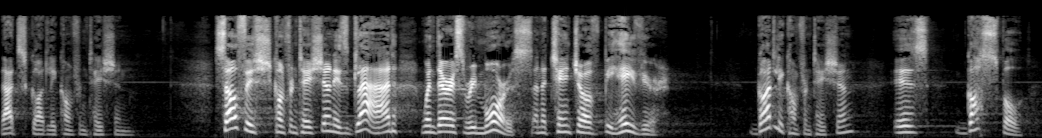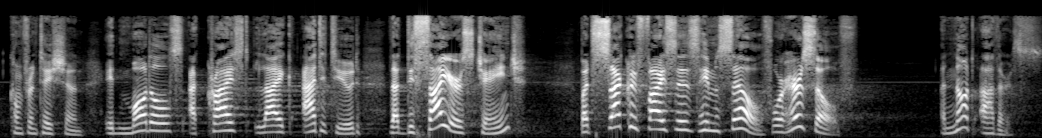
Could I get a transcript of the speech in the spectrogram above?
That's godly confrontation. Selfish confrontation is glad when there is remorse and a change of behavior. Godly confrontation is gospel confrontation. It models a Christ like attitude that desires change but sacrifices himself or herself and not others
